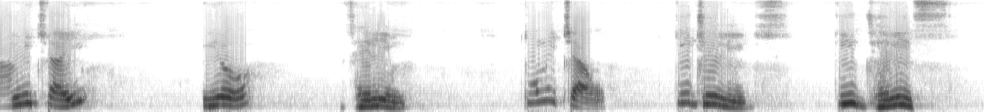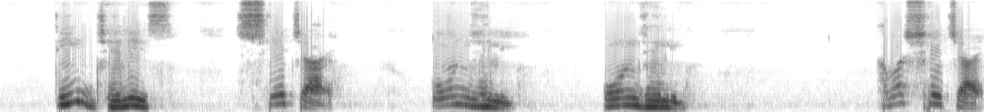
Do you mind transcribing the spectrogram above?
আমি চাই ইয়ো ঝেলিম। তুমি চাও কি ঝেলিস? কি ঝেলিস? কি ঝেলিস? সে চায় ওন ঝেলি? ওন ঝেলি? আবার সে চায়,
